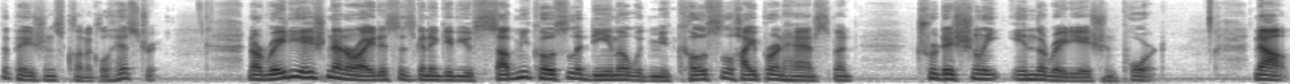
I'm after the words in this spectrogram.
the patient's clinical history. Now, radiation enteritis is going to give you submucosal edema with mucosal hyperenhancement, traditionally in the radiation port. Now,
